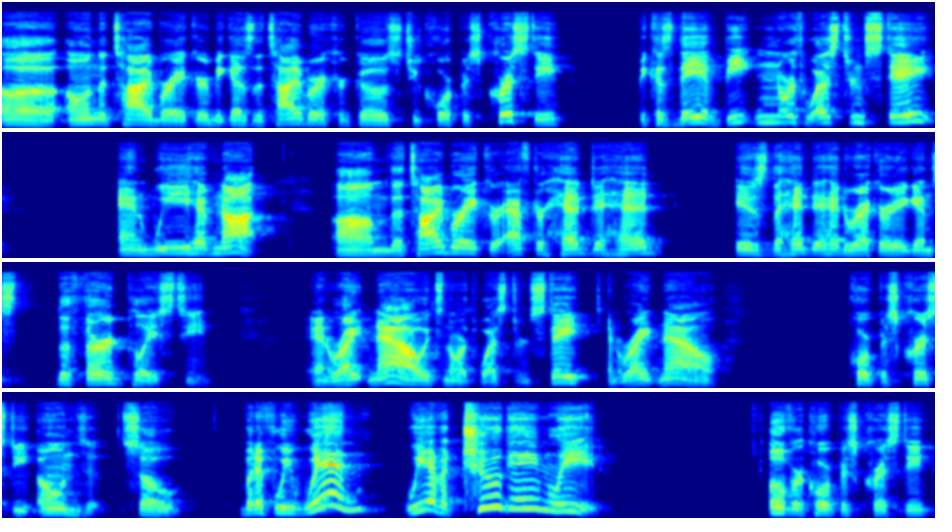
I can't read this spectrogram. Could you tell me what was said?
uh, own the tiebreaker because the tiebreaker goes to Corpus Christi because they have beaten Northwestern State and we have not. Um, the tiebreaker after head to head is the head to head record against the third place team. And right now it's Northwestern State. And right now Corpus Christi owns it. So, but if we win, we have a two game lead over Corpus Christi.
